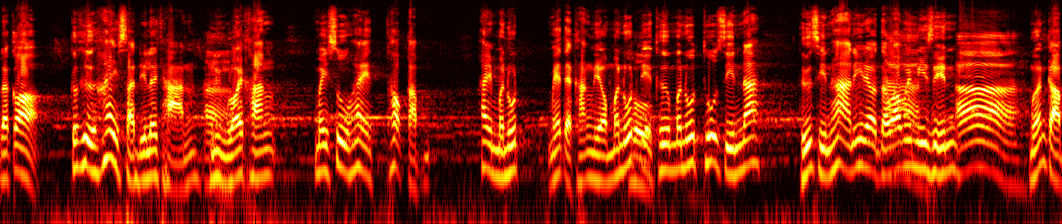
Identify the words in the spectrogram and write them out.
แล้วก็ก็คือให้สัตว์ดิเรกชันอ่าหนึ่งร้อยครั้ง ไม่สู้ให้เท่ากับให้มนุษย์ แม้แต่ครั้งเดียวมนุษย์ถูกเนี่ยคือมนุษย์ทุศีลนะถือศีลห้านี่เดียวแต่ว่าไม่มีศีลอ่าเหมือนกับ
